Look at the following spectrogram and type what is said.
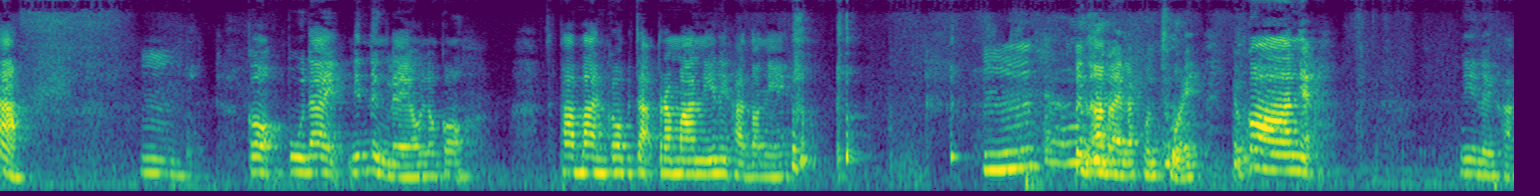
ค่ะ อืม ก็ปูได้นิดหนึ่งแล้วแล้วก็ สภาพบ้านก็จะประมาณนี้เลยค่ะ ตอนนี้ อืม เป็นอะไรล่ะคนสวย เดี๋ยวก่อนเนี่ย นี่เลยค่ะ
